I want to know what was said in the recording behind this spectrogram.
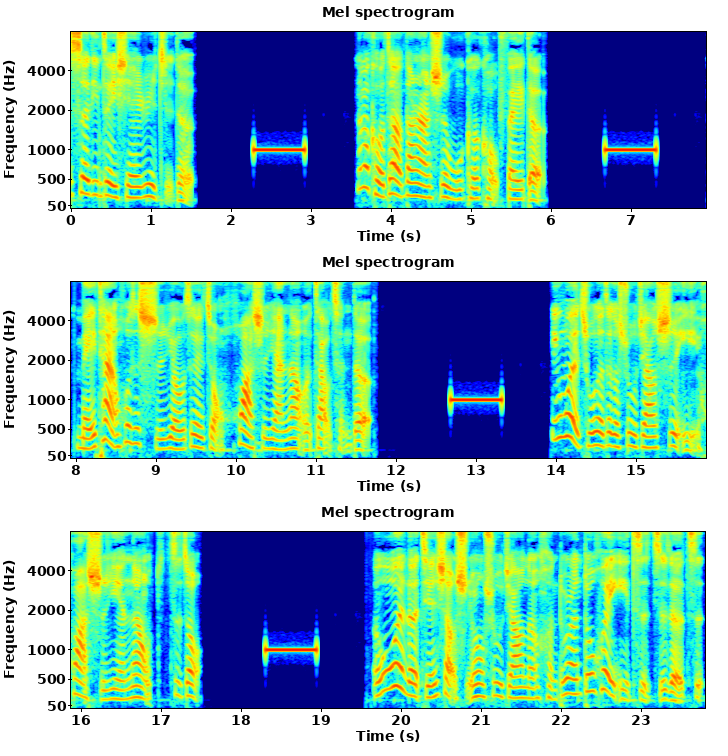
设定这些日子的，那么口罩当然是无可厚非的。煤炭或是石油这种化石燃料而造成的，因为除了这个塑胶是以化石燃料制造，而为了减少使用塑胶呢，很多人都会以纸质的制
